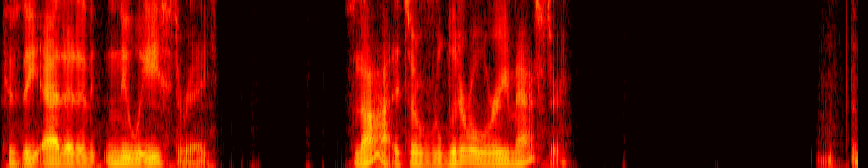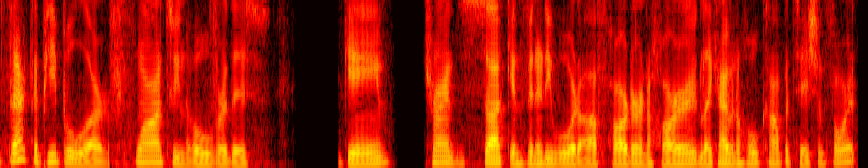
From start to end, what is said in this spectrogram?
because they added a new Easter egg. It's not. It's a literal remaster. The fact that people are flaunting over this game, trying to suck Infinity Ward off harder and harder, like having a whole competition for it.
